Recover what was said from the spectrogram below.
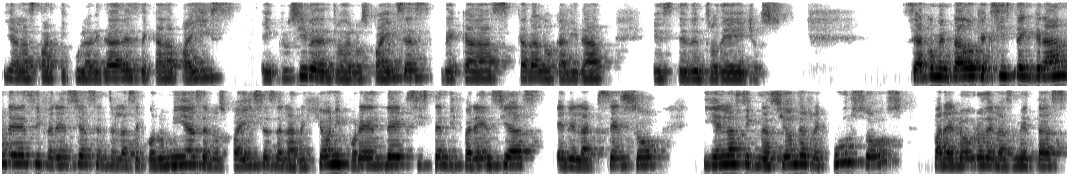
y a las particularidades de cada país, e inclusive dentro de los países de cada, cada localidad este, dentro de ellos. Se ha comentado que existen grandes diferencias entre las economías de los países de la región y por ende existen diferencias en el acceso y en la asignación de recursos para el logro de las metas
